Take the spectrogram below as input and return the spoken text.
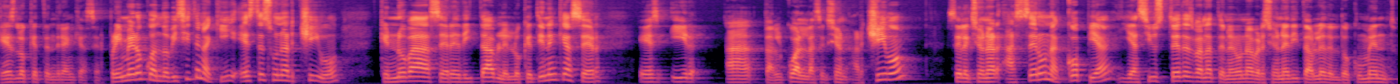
qué es lo que tendrían que hacer. Primero, cuando visiten aquí, este es un archivo que no va a ser editable. Lo que tienen que hacer es ir a tal cual la sección archivo, seleccionar hacer una copia y así ustedes van a tener una versión editable del documento.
